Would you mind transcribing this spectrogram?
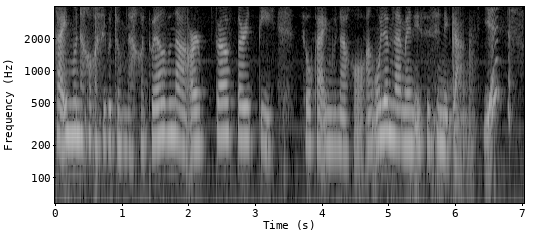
kain muna ako kasi gutom na ako. 12 na or 12.30. So, kain muna ako. Ang ulam namin is sinigang. Yes!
